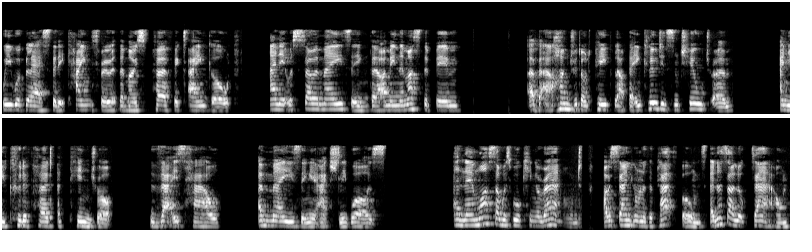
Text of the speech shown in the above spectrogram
we were blessed that it came through at the most perfect angle. And it was so amazing that, I mean, there must have been about a hundred odd people up there, including some children, and you could have heard a pin drop. That is how amazing it actually was. And then whilst I was walking around, I was standing on one of the platforms, and as I looked down,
